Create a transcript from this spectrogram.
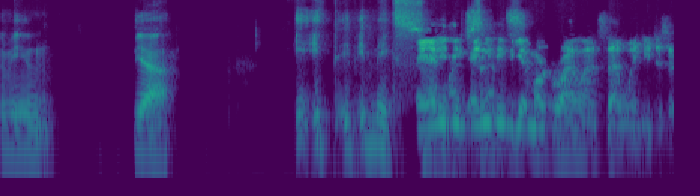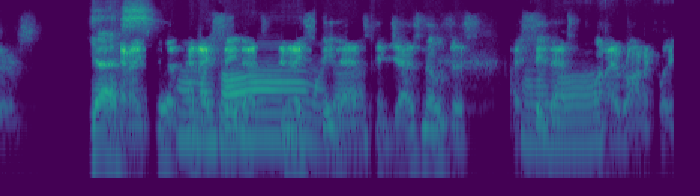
I mean, yeah. It it, it, it makes so anything much anything to get Mark Rylance that win he deserves. Yes. And I say that, Oh and I say that, and I God, oh say that, God. and Jazz knows this. I Oh say that God. unironically.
